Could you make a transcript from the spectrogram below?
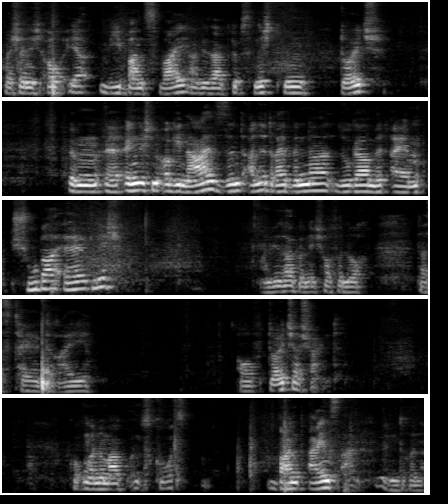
Wahrscheinlich auch eher wie Band 2. wie gesagt, gibt es nicht in Deutsch. Im äh, englischen Original sind alle drei Bänder sogar mit einem Schuber erhältlich. Und wie gesagt, und ich hoffe noch, dass Teil 3 auf Deutsch erscheint. Gucken wir nochmal uns kurz Band 1 an, innen drin.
